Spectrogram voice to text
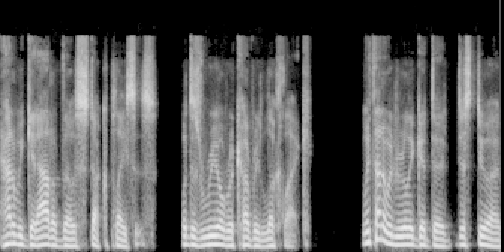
how do we get out of those stuck places? What does real recovery look like? We thought it would be really good to just do a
